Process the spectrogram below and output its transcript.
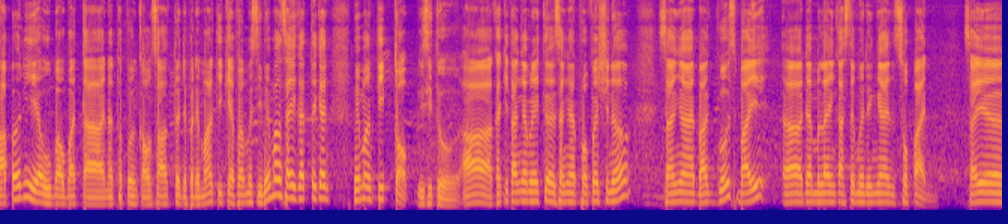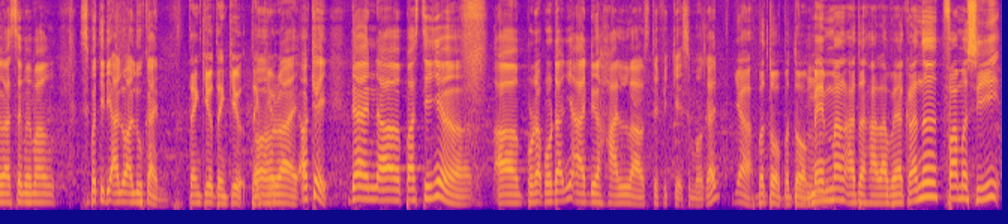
apa ni ya ubat-ubatan ataupun konsultan daripada Multicare Pharmacy. Memang saya katakan memang tip top di situ. Ah, kaki tangan mereka sangat profesional, sangat bagus, baik uh, dan melayan customer dengan sopan saya rasa memang seperti dialu-alukan. Thank you, thank you, thank you. Alright, okay. Dan uh, pastinya uh, produk-produk ni ada halal certificate semua kan? Ya, betul, betul. Hmm. Memang ada halal kerana pharmacy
